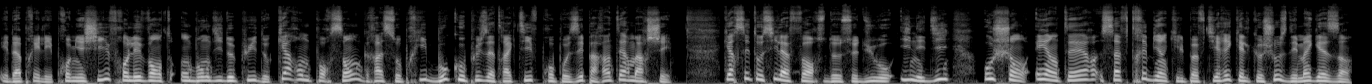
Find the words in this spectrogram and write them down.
Et d'après les premiers chiffres, les ventes ont bondi depuis de 40% grâce au prix beaucoup plus attractif proposé par Intermarché. Car c'est aussi la force de ce duo inédit. Auchan et Inter savent très bien qu'ils peuvent tirer quelque chose des magasins.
